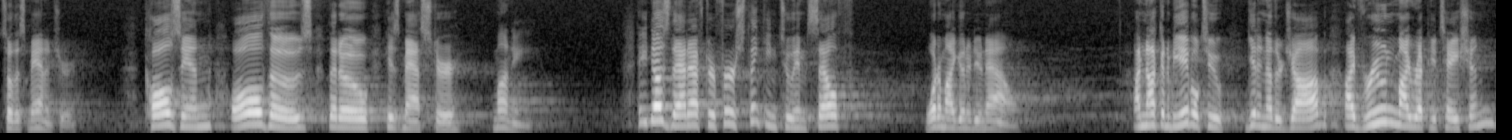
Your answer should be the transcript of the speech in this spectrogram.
So, this manager calls in all those that owe his master money. He does that after first thinking to himself, What am I going to do now? I'm not going to be able to get another job. I've ruined my reputation.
